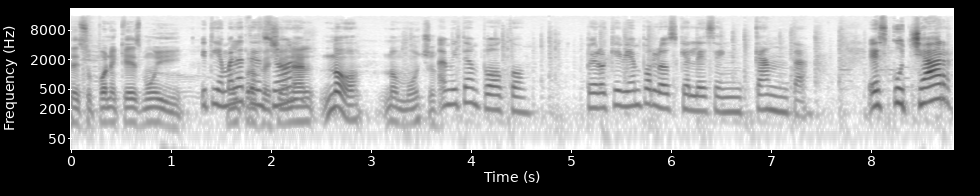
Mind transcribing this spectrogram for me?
Se supone que es muy, ¿Y te llama muy la atención? profesional. No, no mucho. a mí tampoco. Pero qué bien por los que les encanta. Escuchar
